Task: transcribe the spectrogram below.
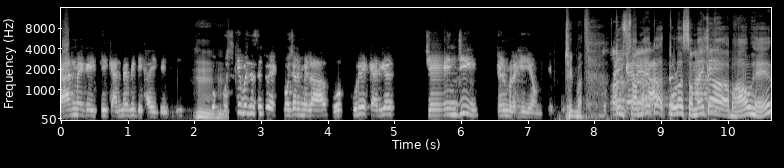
कैन में गई थी कैन में भी दिखाई गई थी। हम्म, तो उसकी वजह से जो एक्सपोजर मिला वो पूरे कैरियर चेंजिंग फ़िल्म रही है उनकी। ठीक बात। तो समय का थोड़ा समय का अभाव है।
